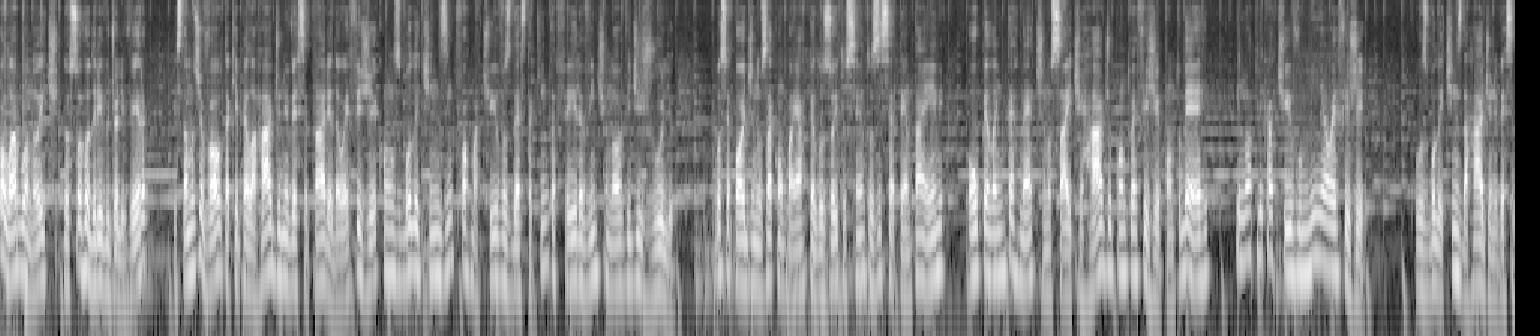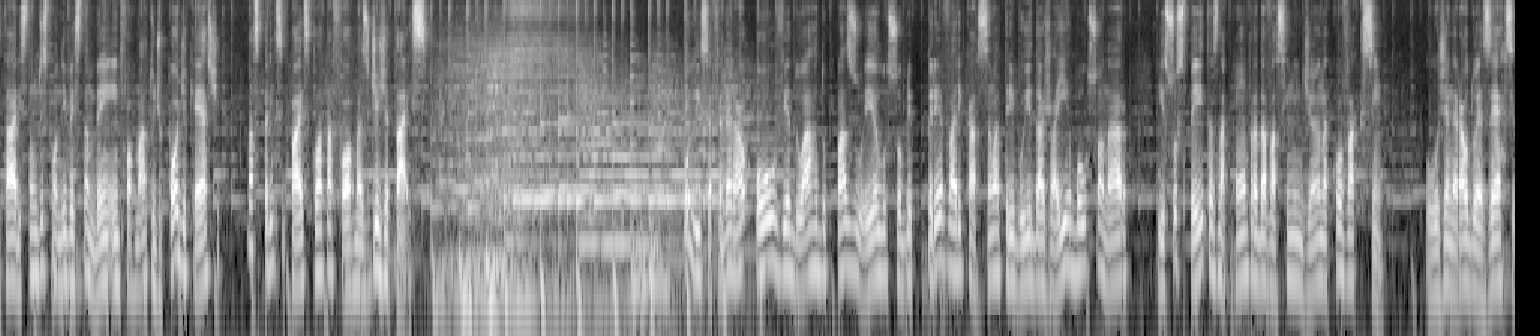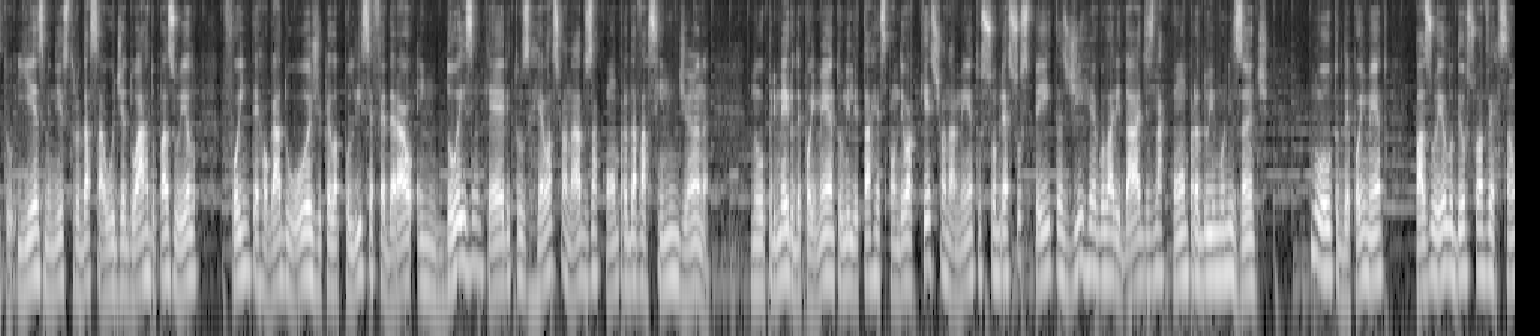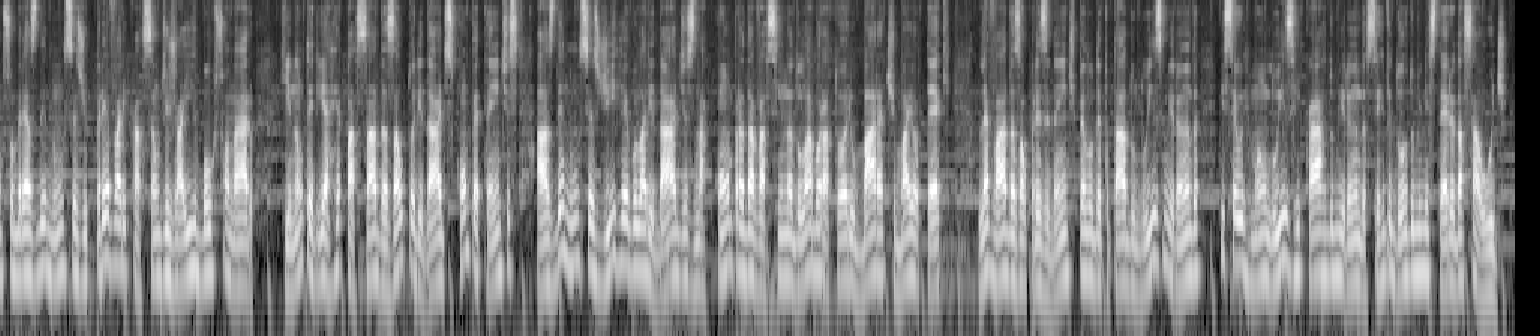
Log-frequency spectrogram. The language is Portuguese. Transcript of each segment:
Olá, boa noite. Eu sou Rodrigo de Oliveira. Estamos de volta aqui pela Rádio Universitária da UFG com os boletins informativos desta quinta-feira, 29 de julho. Você pode nos acompanhar pelos 870 AM ou pela internet no site radio.ufg.br e no aplicativo Minha UFG. Os boletins da Rádio Universitária estão disponíveis também em formato de podcast nas principais plataformas digitais. Polícia Federal ouve Eduardo Pazuello sobre prevaricação atribuída a Jair Bolsonaro e suspeitas na compra da vacina indiana Covaxin. O general do Exército e ex-ministro da Saúde Eduardo Pazuello foi interrogado hoje pela Polícia Federal em dois inquéritos relacionados à compra da vacina indiana. No primeiro depoimento, o militar respondeu a questionamentos sobre as suspeitas de irregularidades na compra do imunizante. No outro depoimento, Pazuello deu sua versão sobre as denúncias de prevaricação de Jair Bolsonaro, que não teria repassado às autoridades competentes as denúncias de irregularidades na compra da vacina do laboratório Bharat Biotech, levadas ao presidente pelo deputado Luiz Miranda e seu irmão Luiz Ricardo Miranda, servidor do Ministério da Saúde.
